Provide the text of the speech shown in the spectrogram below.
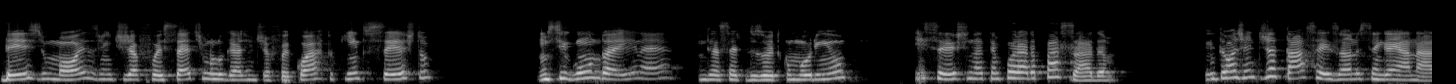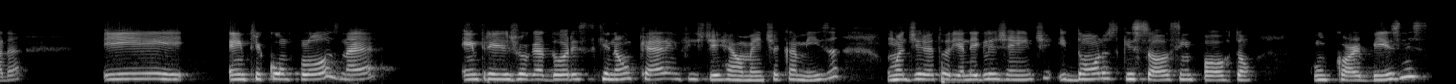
desde o Mois a gente já foi sétimo lugar, a gente já foi quarto, quinto, sexto. Um segundo aí, né? 17, 18 com o Mourinho e sexto na temporada passada. Então a gente já está seis anos sem ganhar nada. E entre complôs, né? entre jogadores que não querem vestir realmente a camisa, uma diretoria negligente e donos que só se importam com core business.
